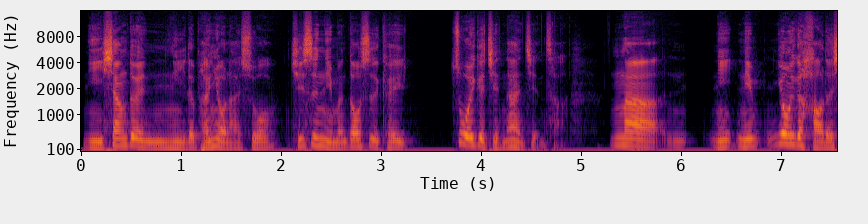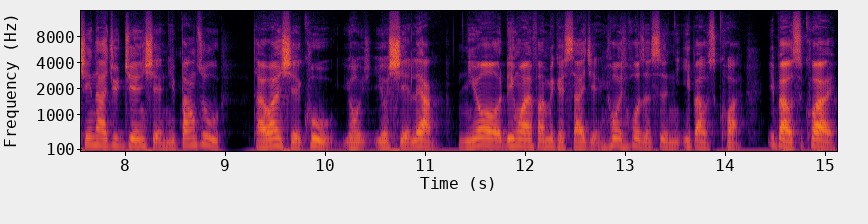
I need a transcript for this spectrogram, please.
你相对你的朋友来说，其实你们都是可以做一个简单的检查。那你你用一个好的心态去捐血，你帮助台湾血库有有血量，你又另外一方面可以筛检，或或者是你一百五十块，一百五十块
